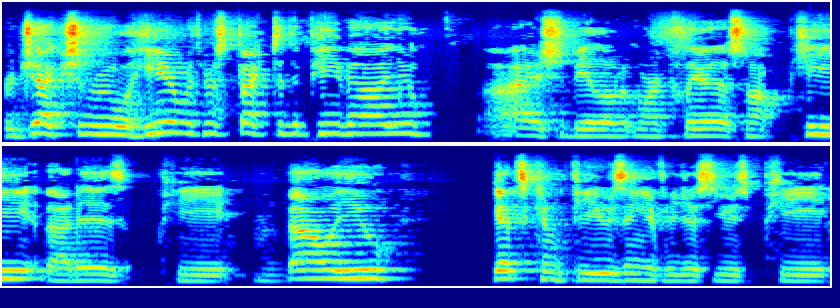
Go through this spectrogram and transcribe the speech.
rejection rule here with respect to the p-value. I should be a little bit more clear. That's not p, that is p-value. Gets confusing if you just use p.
